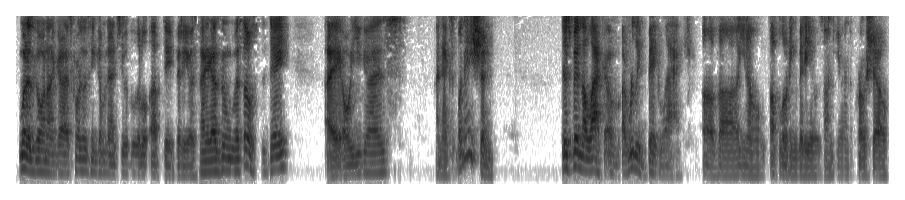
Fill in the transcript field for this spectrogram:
What is going on, guys? Cortez King coming at you with a little update videos. How you guys doing with us? Today, I owe you guys an explanation. There's been a lack of a really big lack of uh, you know uploading videos on here on the Crow Show,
